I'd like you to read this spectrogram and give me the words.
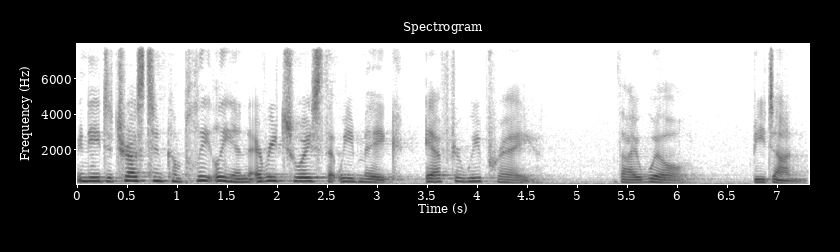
We need to trust Him completely in every choice that we make after we pray, Thy will be done.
